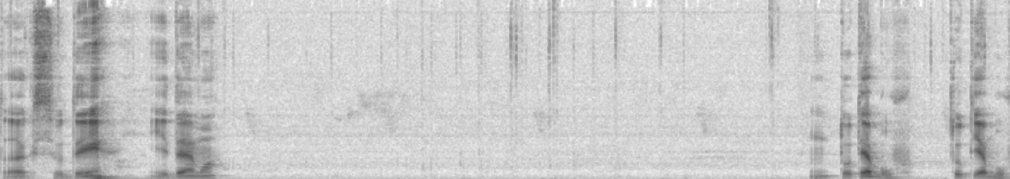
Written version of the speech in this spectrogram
Так, сюди йдемо. Тут я був. Тут я був.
